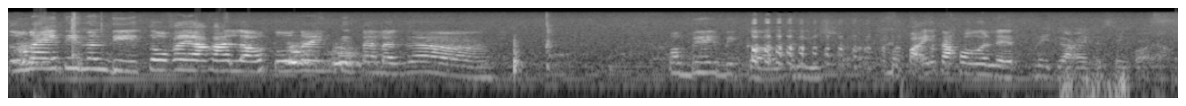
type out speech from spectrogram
290 nandito, kaya akala ko 290 talaga. Pa-baby ka, Trisha. Papakita ko ulit. Wait lang, kasi ko lang.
